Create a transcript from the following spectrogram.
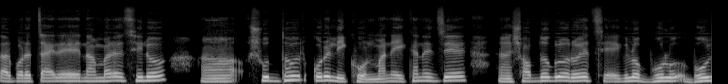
তারপরে ৪ নাম্বারে ছিল শুদ্ধ করে লিখুন। মানে এখানে যে শব্দগুলো রয়েছে এগুলো ভুল ভুল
